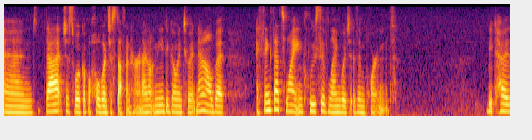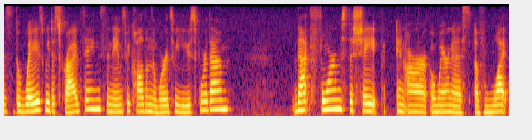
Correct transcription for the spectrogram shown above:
And that just woke up a whole bunch of stuff in her. And I don't need to go into it now, but I think that's why inclusive language is important because the ways we describe things, the names we call them, the words we use for them, that forms the shape in our awareness of what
